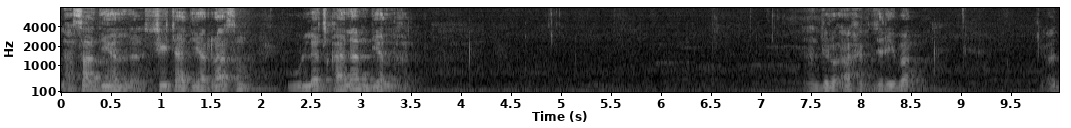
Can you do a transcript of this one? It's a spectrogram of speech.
العصا ديال الشتاء ديال الرسم ولات قلم ديال الخط نديرو آخر تجربة. عاد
